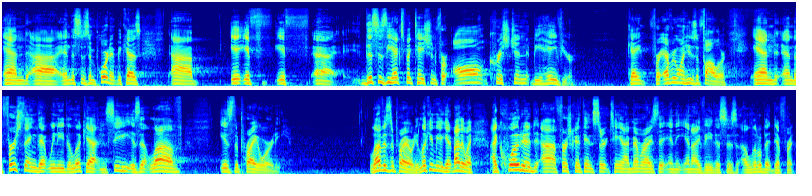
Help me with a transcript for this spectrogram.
and, uh, and this is important because uh, if, if uh, this is the expectation for all Christian behavior, okay, for everyone who's a follower. And, and the first thing that we need to look at and see is that love is the priority. Love is the priority. Look at me again. By the way, I quoted uh, 1 Corinthians 13. I memorized it in the NIV. This is a little bit different.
